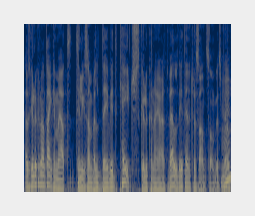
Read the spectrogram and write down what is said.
Jag skulle kunna tänka mig att till exempel David Cage skulle kunna göra ett väldigt intressant zombiespel. Mm,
